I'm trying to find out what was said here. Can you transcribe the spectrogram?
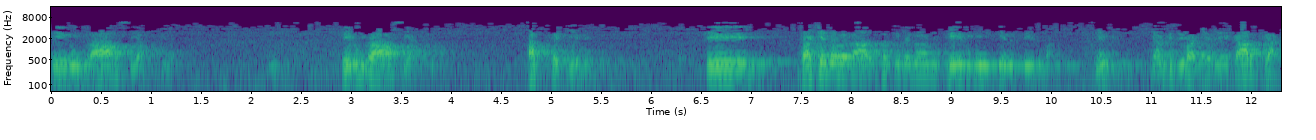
තේරුම් රාශියක් තිබෙනවා. තේරුම් රාශියක් අර්ථ කියන්නේ. ඒ වචනවල අර්ථ තිබෙනවානේ තේරුමේ කියන තේරුම. නේ? යම් කිසි වචනයක අර්ථයක්.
